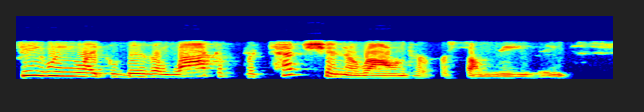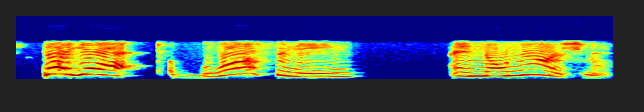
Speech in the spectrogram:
feeling like there's a lack of protection around her for some reason. But yet blossoming and no nourishment,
